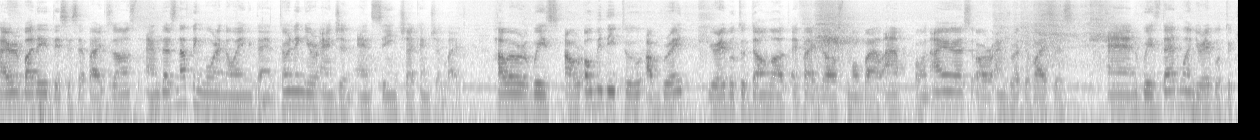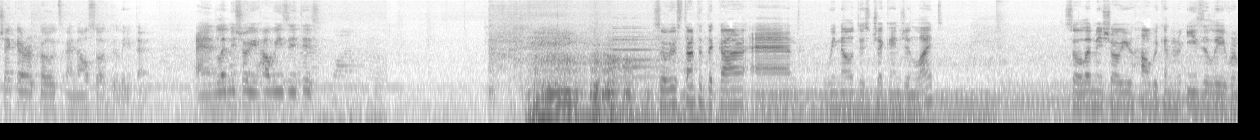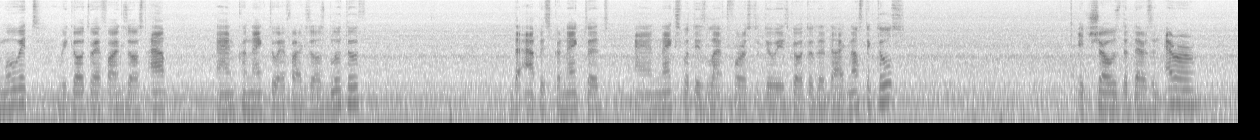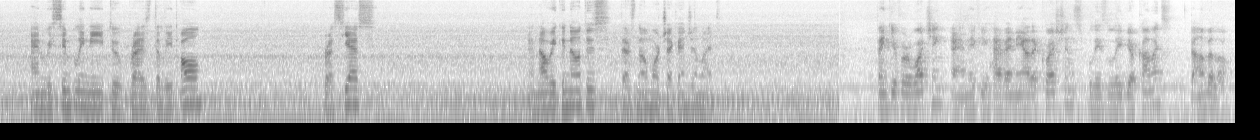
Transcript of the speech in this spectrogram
Hi everybody, this is FI Exhaust and there's nothing more annoying than turning your engine and seeing check engine light. However, with our OBD2 upgrade, you're able to download FI Exhaust mobile app on iOS or Android devices and with that one you're able to check error codes and also delete them. And let me show you how easy it is. So we've started the car and we notice check engine light. So let me show you how we can easily remove it. We go to FI Exhaust app and connect to FI Exhaust Bluetooth. The app is connected and next what is left for us to do is go to the diagnostic tools. It shows that there's an error and we simply need to press delete all, press yes, and now we can notice there's no more check engine light. Thank you for watching and if you have any other questions please leave your comments down below.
